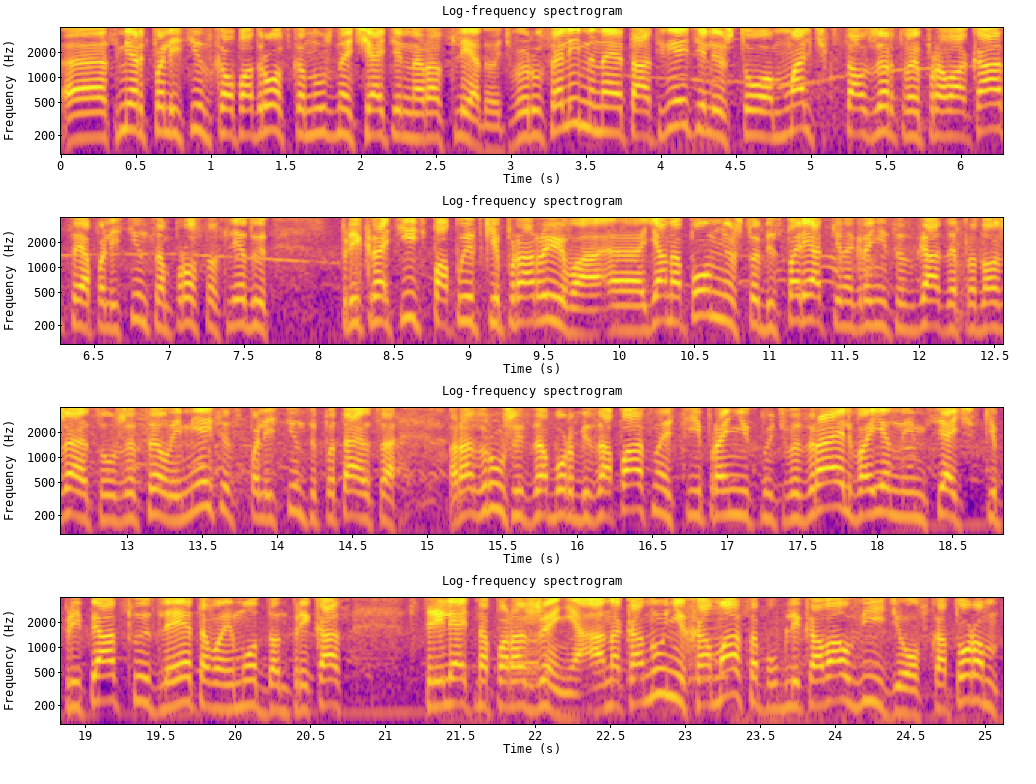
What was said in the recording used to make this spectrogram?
Э, смерть палестинского подростка нужно тщательно расследовать. В Иерусалиме на это ответили, что мальчик стал жертвой провокации, а палестинцам просто следует прекратить попытки прорыва. Э, я напомню, что беспорядки на границе с Газой продолжаются уже целый месяц. Палестинцы пытаются разрушить забор безопасности и проникнуть в Израиль. Военные им всячески препятствуют. Для этого им отдан приказ стрелять на поражение. А накануне Хамас опубликовал видео, в котором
